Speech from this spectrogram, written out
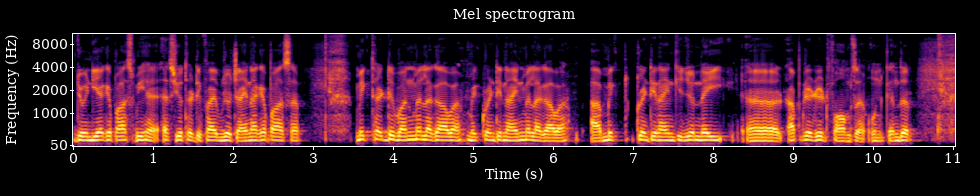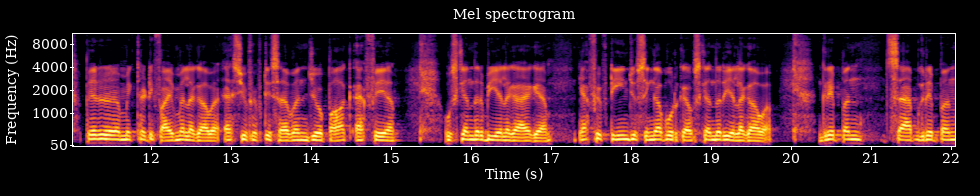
جو انڈیا کے پاس بھی ہے ایس یو تھرٹی فائیو جو چائنا کے پاس ہے مگ تھرٹی ون میں لگا ہوا ہے مگ ٹوئنٹی نائن میں لگا ہوا ہے۔ مگ ٹوئنٹی نائن کی جو نئی اپ گریڈیڈ فارمز ہیں ان کے اندر۔ پھر مگ تھرٹی فائیو میں لگا ہوا ہے ایس یو ففٹی سیون جو پاک ایف اے ہے، اس کے اندر بھی یہ لگایا گیا ایف ففٹین جو سنگاپور کا ہے، اس کے اندر یہ لگا ہوا Gripen Saab Gripen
